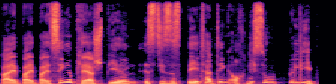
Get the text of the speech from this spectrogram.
bei, bei, bei Singleplayer-Spielen ist dieses Beta-Ding auch nicht so beliebt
